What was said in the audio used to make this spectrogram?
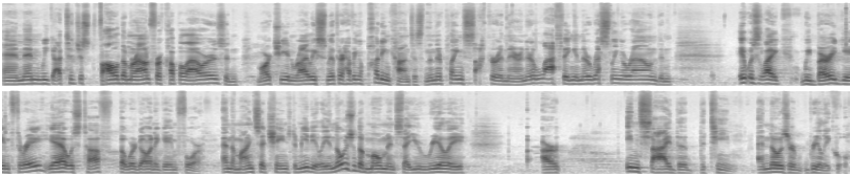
And then we got to just follow them around for a couple hours. And Marchie and Reilly Smith are having a putting contest. And then they're playing soccer in there. And they're laughing and they're wrestling around. And it was like we buried game three. Yeah, it was tough, but we're going to game four. And the mindset changed immediately. And those are the moments that you really are inside the, the team. And those are really cool.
